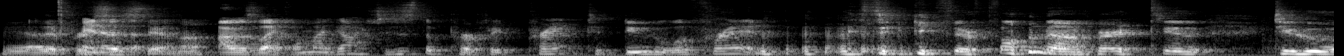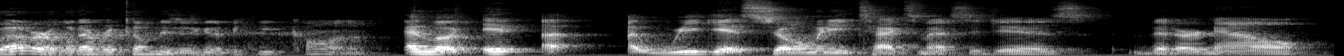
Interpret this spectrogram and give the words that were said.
they're And I was, persistent, huh? I was like, oh my gosh, this is the perfect prank to do to a friend. is to give their phone number to to whoever, whatever companies are going to be keep calling them. And look, it. Uh, we get so many text messages that are now,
